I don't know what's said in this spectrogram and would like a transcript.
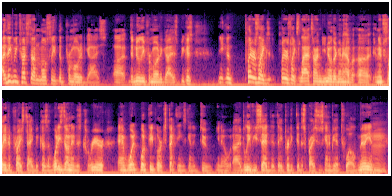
I think we touched on mostly the promoted guys, uh, the newly promoted guys, because you know, players like players like Zlatan, you know, they're going to have a, an inflated price tag because of what he's done in his career and what, what people are expecting he's going to do. You know, I believe you said that they predicted his price was going to be at 12 million,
